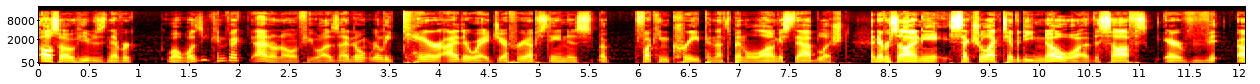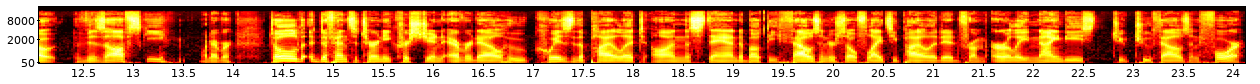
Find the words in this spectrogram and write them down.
also, he was never well, was he convicted? I don't know if he was. I don't really care either way. Jeffrey Epstein is a fucking creep, and that's been long established. I never saw any sexual activity. No, uh, Visovsky, er, Vi, oh, Visovsky, whatever, told defense attorney Christian Everdell, who quizzed the pilot on the stand about the thousand or so flights he piloted from early 90s to 2004.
